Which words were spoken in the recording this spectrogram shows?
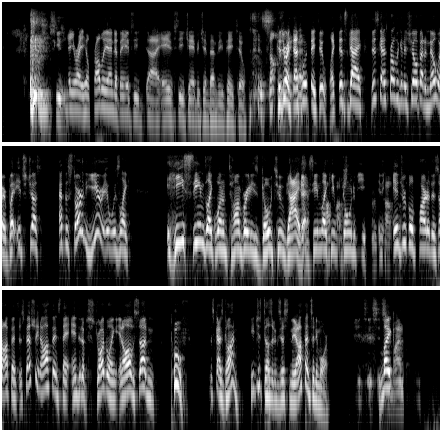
excuse me. Yeah, you're right. He'll probably end up AFC uh, AFC Championship MVP too. Because Because you're right. That's what they do. Like this guy, this guy's probably going to show up out of nowhere. But it's just at the start of the year, it was like he seemed like one of Tom Brady's go-to guys. Yeah, he seemed like he was going to be an integral part of this offense, especially an offense that ended up struggling. And all of a sudden, poof, this guy's gone. He just doesn't exist in the offense anymore. It's, it's, it's Mike,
